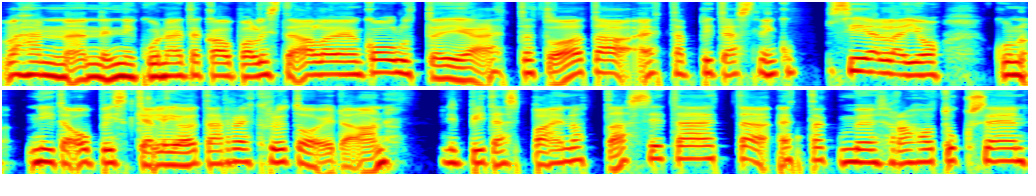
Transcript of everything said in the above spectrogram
vähän niin kuin näitä kaupallisten alojen kouluttajia, että, tuota, että pitäisi niin kuin siellä jo, kun niitä opiskelijoita rekrytoidaan, niin pitäisi painottaa sitä, että, että myös rahoitukseen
